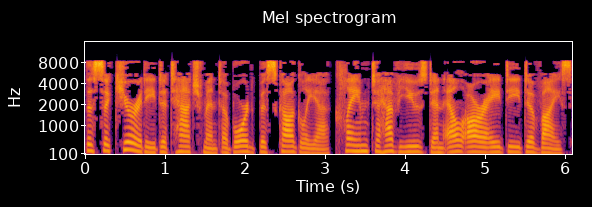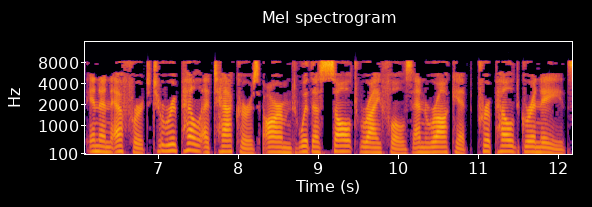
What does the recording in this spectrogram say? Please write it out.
The security detachment aboard Biscaglia claimed to have used an LRAD device in an effort to repel attackers armed with assault rifles and rocket-propelled grenades.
